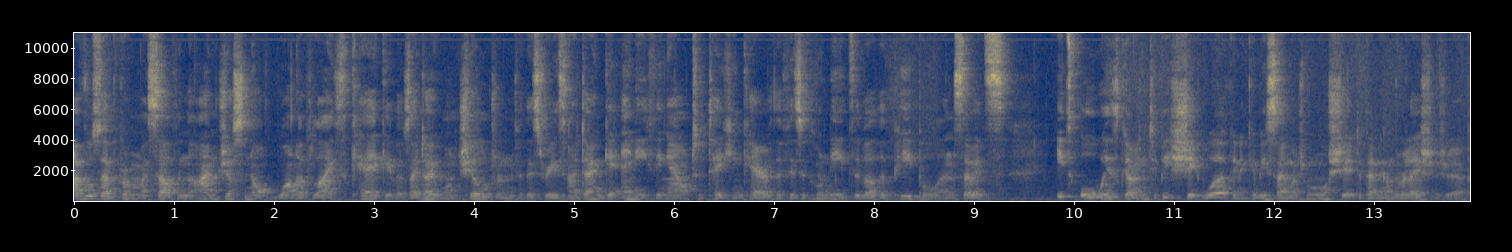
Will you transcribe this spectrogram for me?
I've also had the problem myself in that I'm just not one of life's caregivers. I don't Mm. want children for this reason. I don't get anything out of taking care of the physical Mm. needs of other people, and so it's it's always going to be shit work, and it can be so much more shit depending on the relationship.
